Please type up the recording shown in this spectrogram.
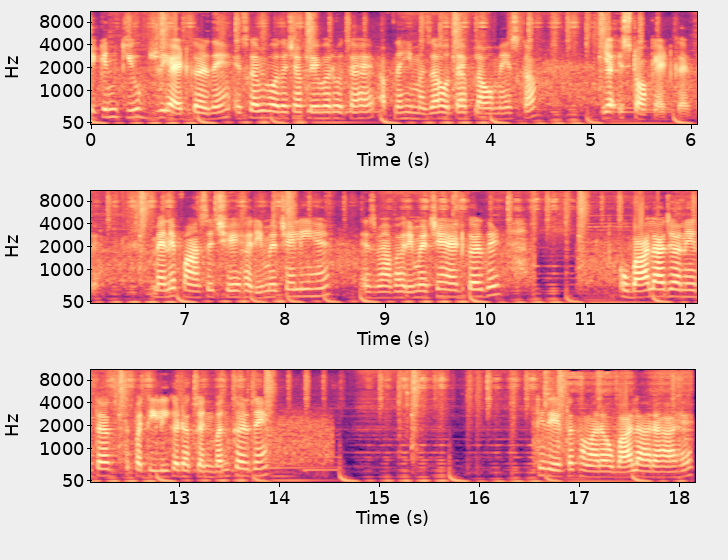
चिकन क्यूब्स भी ऐड कर दें। इसका भी बहुत अच्छा फ्लेवर होता है। अपना ही मज़ा होता है पुलाव में इसका। या स्टॉक ऐड कर दें। मैंने पाँच से छः हरी मिर्चें ली हैं। इसमें आप हरी मिर्चें ऐड कर दें। उबाल आ जाने तक पतीली का ढक्कन बंद कर दें। जितनी देर तक हमारा उबाल आ रहा है,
